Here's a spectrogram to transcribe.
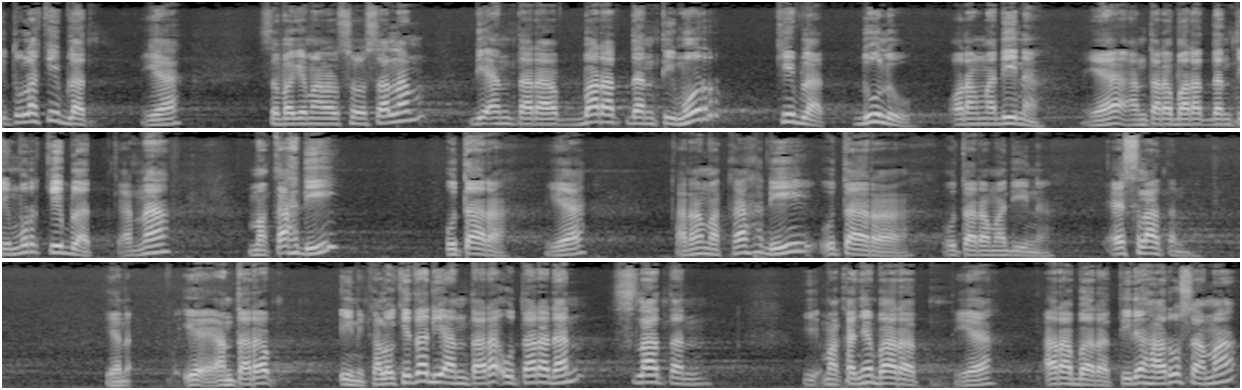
Itulah kiblat ya. Sebagaimana Rasulullah SAW di antara barat dan timur kiblat. Dulu orang Madinah ya. Antara barat dan timur kiblat. Karena Makkah di utara ya. Karena Makkah di utara utara Madinah. Eh selatan ya, antara ini kalau kita di antara utara dan selatan ya, makanya barat ya arah barat, tidak harus sama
